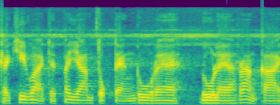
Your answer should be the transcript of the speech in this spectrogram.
ใครคิดว่าจะพยายามตกแต่งดูแลดูแลร่างกาย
